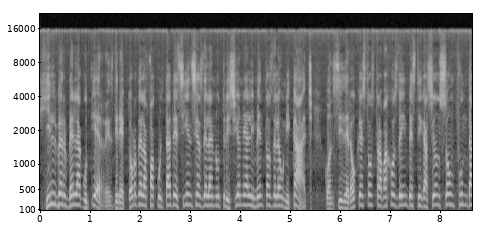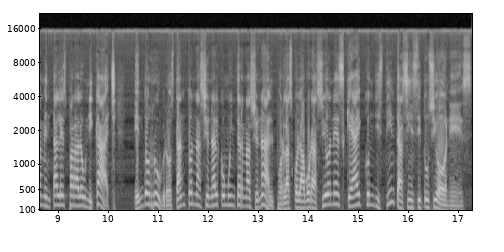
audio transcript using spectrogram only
Gilbert Vela Gutiérrez, director de la Facultad de Ciencias de la Nutrición y Alimentos de la UNICACH, consideró que estos trabajos de investigación son fundamentales para la UNICACH en dos rubros, tanto nacional como internacional, por las colaboraciones que hay con distintas instituciones.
